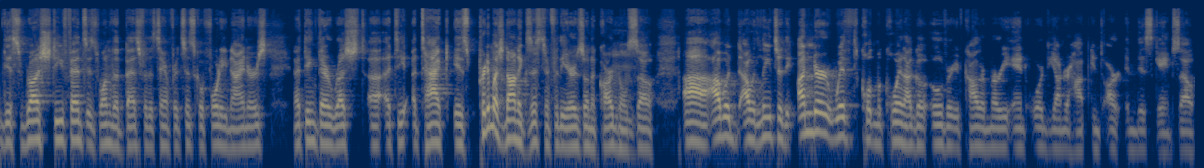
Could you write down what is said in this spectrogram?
this rush defense is one of the best for the San Francisco 49ers. I think their rush uh, attack is pretty much non-existent for the Arizona Cardinals. Mm-hmm. So uh, I would I would lean to the under with Colt McCoy, and I'll go over if Kyler Murray and or DeAndre Hopkins are in this game. So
